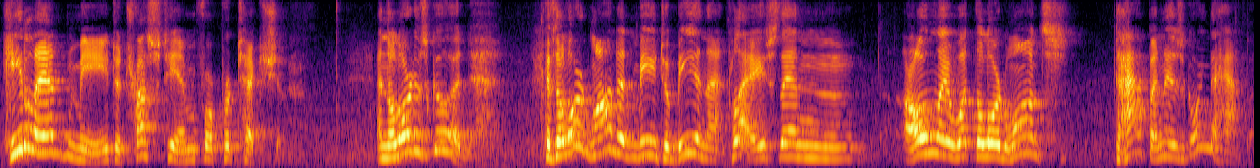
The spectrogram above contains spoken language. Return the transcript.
He led me to trust Him for protection. And the Lord is good. If the Lord wanted me to be in that place, then only what the Lord wants to happen is going to happen.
